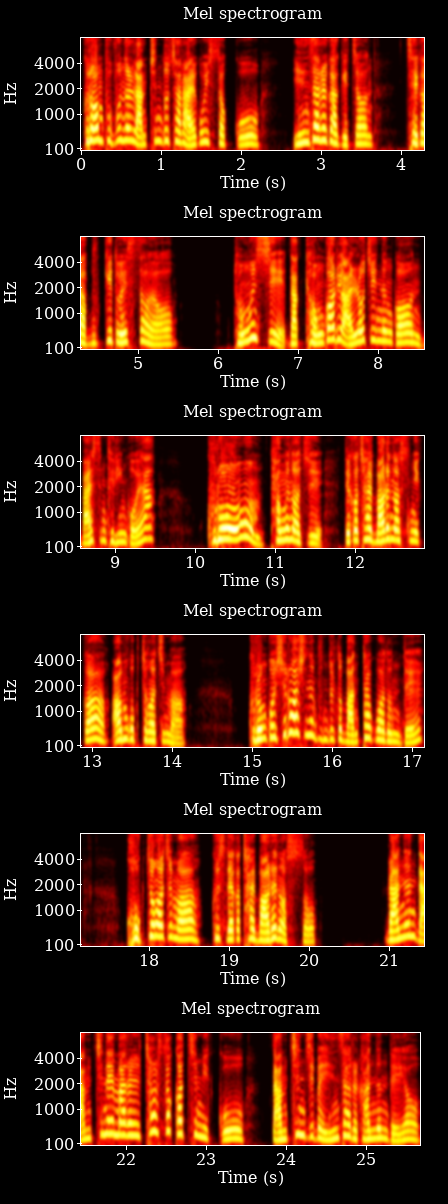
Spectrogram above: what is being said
그런 부분을 남친도 잘 알고 있었고 인사를 가기 전 제가 묻기도 했어요. 동훈 씨, 나 견과류 알러지 있는 건 말씀드린 거야? 그럼 당연하지. 내가 잘 말해놨으니까 아무 걱정하지 마. 그런 걸 싫어하시는 분들도 많다고 하던데. 걱정하지 마. 그래서 내가 잘 말해놨어. 라는 남친의 말을 철석같이 믿고 남친 집에 인사를 갔는데요.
